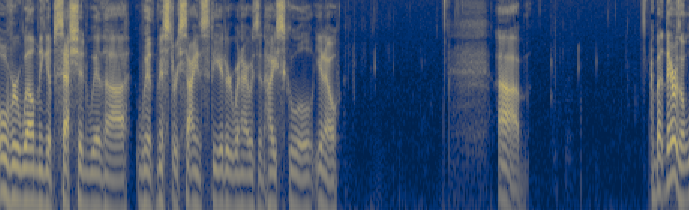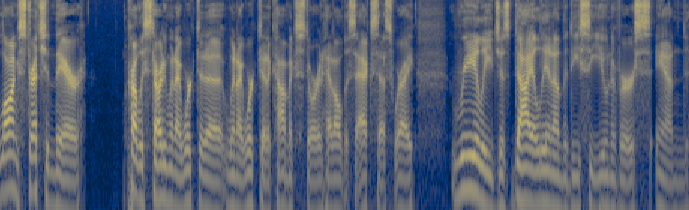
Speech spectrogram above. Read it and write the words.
overwhelming obsession with uh, with mystery science theater when I was in high school, you know. Um, but there was a long stretch in there, probably starting when I worked at a when I worked at a comic store and had all this access, where I really just dialed in on the DC universe and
